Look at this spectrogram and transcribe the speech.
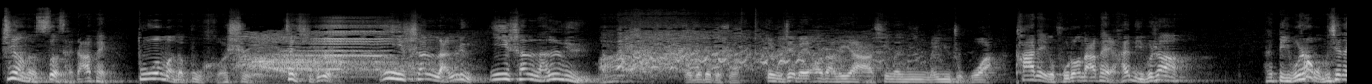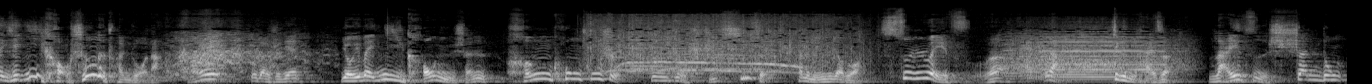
这样的色彩搭配多么的不合适，这岂不是衣衫褴褛，衣衫褴褛吗？我不得不说，就是这位澳大利亚新闻美女主播啊，她这个服装搭配还比不上，还比不上我们现在一些艺考生的穿着呢。哎，这段时间有一位艺考女神横空出世，今年只有十七岁，她的名字叫做孙瑞子。哎呀，这个女孩子来自山东，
